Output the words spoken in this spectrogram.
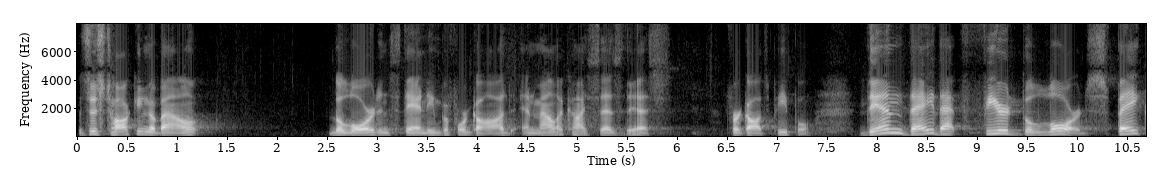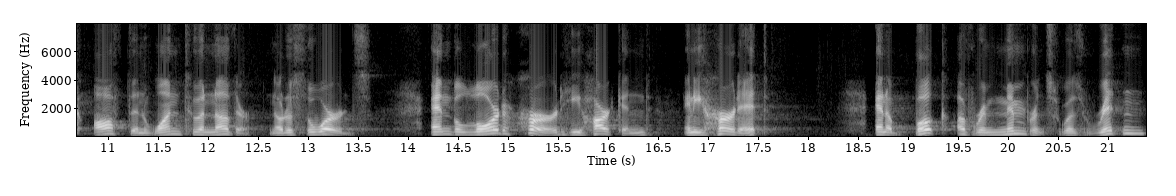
This is talking about the Lord and standing before God. And Malachi says this for God's people Then they that feared the Lord spake often one to another. Notice the words. And the Lord heard, he hearkened, and he heard it. And a book of remembrance was written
